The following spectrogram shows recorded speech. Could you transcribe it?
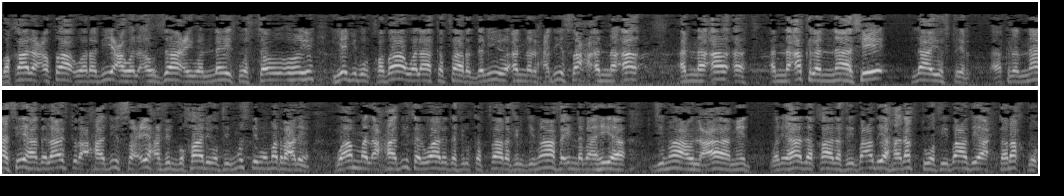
وقال عطاء وربيعه والاوزاعي والليث والثوري يجب القضاء ولا كفارة. دليل أن الحديث صح أن أن أن أكل الناس لا يفطر. اكل الناس هذا لا يفطر. أحاديث صحيحة في البخاري وفي مسلم ومر عليه. وأما الأحاديث الواردة في الكفارة في الجماع فإنما هي جماع العامد. ولهذا قال في بعضها هلكت وفي بعضها احترقت.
